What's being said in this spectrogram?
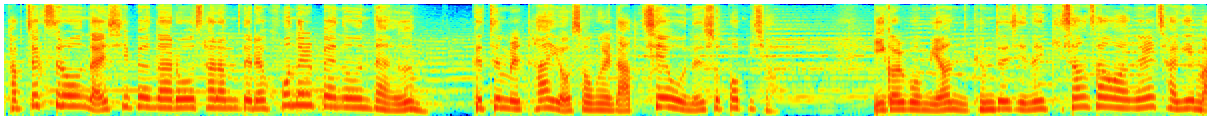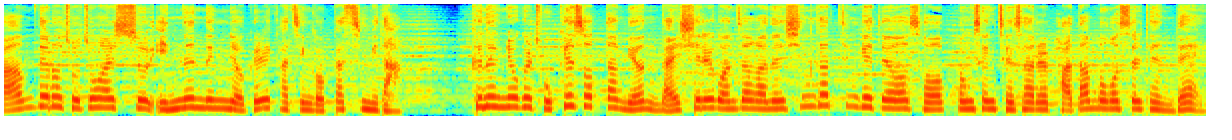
갑작스러운 날씨 변화로 사람들의 혼을 빼놓은 다음 그 틈을 타 여성을 납치해오는 수법이죠. 이걸 보면 금돼지는 기상 상황을 자기 마음대로 조종할 수 있는 능력을 가진 것 같습니다. 그 능력을 좋게 썼다면 날씨를 관장하는 신 같은 게 되어서 평생 제사를 받아 먹었을 텐데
